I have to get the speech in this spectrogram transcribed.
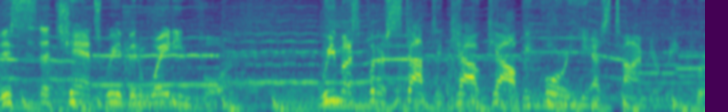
This is the chance we've been waiting for. We must put a stop to Cao Cao before he has time to regroup.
